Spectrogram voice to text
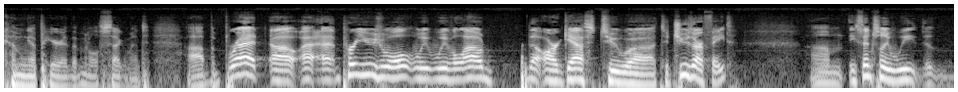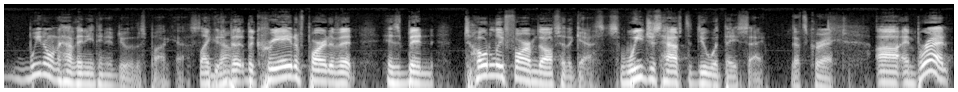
coming up here in the middle segment. Uh, but Brett, uh, uh, per usual, we, we've allowed the, our guest to uh, to choose our fate. Um, essentially, we we don't have anything to do with this podcast. Like No. the the creative part of it has been totally farmed off to the guests. We just have to do what they say. That's correct. Uh, and Brett,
